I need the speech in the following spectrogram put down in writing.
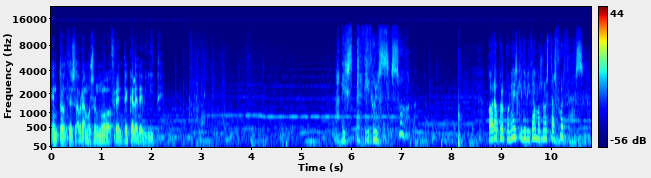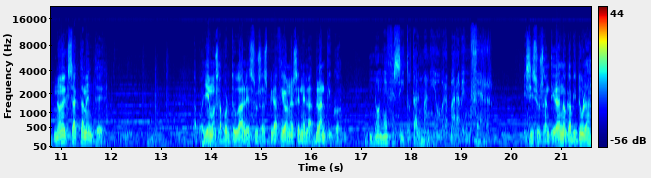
Entonces abramos un nuevo frente que le debilite. ¿Habéis perdido el seso? Ahora proponéis que dividamos nuestras fuerzas. No exactamente. Apoyemos a Portugal en sus aspiraciones en el Atlántico. No necesito tal maniobra para vencer. ¿Y si su santidad no capitula?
